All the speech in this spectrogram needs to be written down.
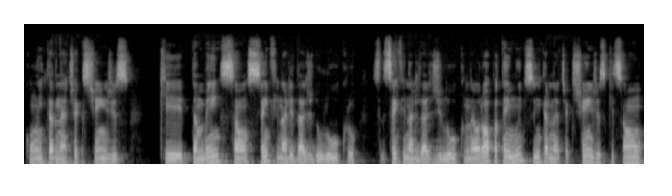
com internet exchanges que também são sem finalidade do lucro, sem finalidade de lucro. Na Europa tem muitos internet exchanges que são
